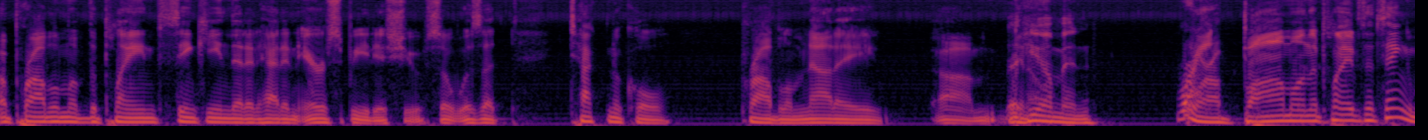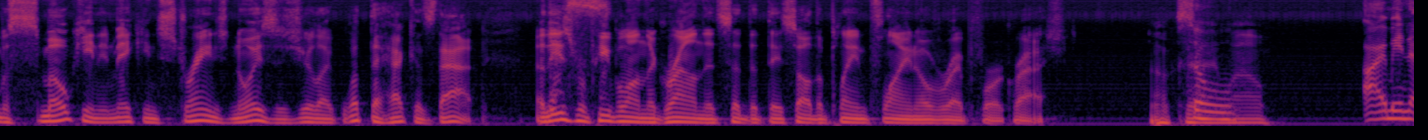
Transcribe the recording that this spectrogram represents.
a problem of the plane thinking that it had an airspeed issue. So it was a technical problem, not a um, the you know, human. or a bomb on the plane. If the thing was smoking and making strange noises, you're like, what the heck is that? Now, these were people on the ground that said that they saw the plane flying over right before it crashed. Okay. So- wow. I mean,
